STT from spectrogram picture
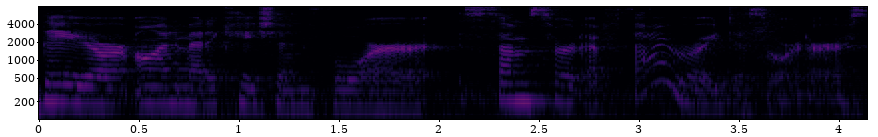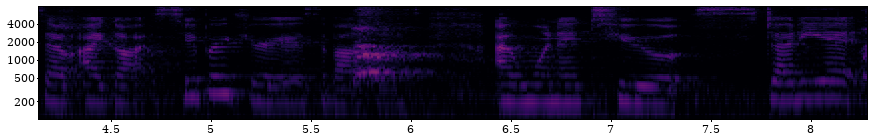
they are on medication for some sort of thyroid disorder. So I got super curious about this. I wanted to study it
